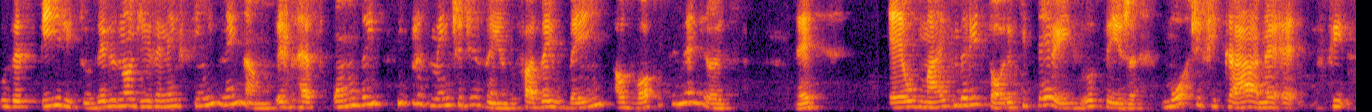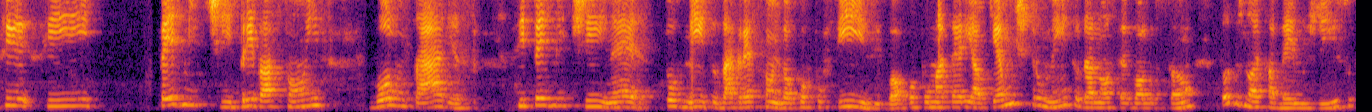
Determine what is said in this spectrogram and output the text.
os espíritos, eles não dizem nem sim nem não. Eles respondem simplesmente dizendo: fazei o bem aos vossos semelhantes, né? É o mais meritório que tereis, ou seja, mortificar, né, é, se, se, se permitir privações voluntárias, se permitir, né, tormentos, agressões ao corpo físico, ao corpo material, que é um instrumento da nossa evolução, todos nós sabemos disso,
